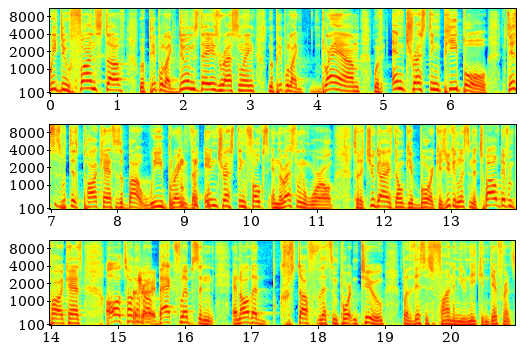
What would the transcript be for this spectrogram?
We do fun stuff with people like Doomsday's Wrestling, with people like Blam, with interesting people. This is what this podcast is about. We bring the interesting folks in the wrestling world so that you guys don't get bored because you can listen to 12 different podcasts, all talking That's about backflips and, and all that stuff that's important too. But this is fun and unique and different.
